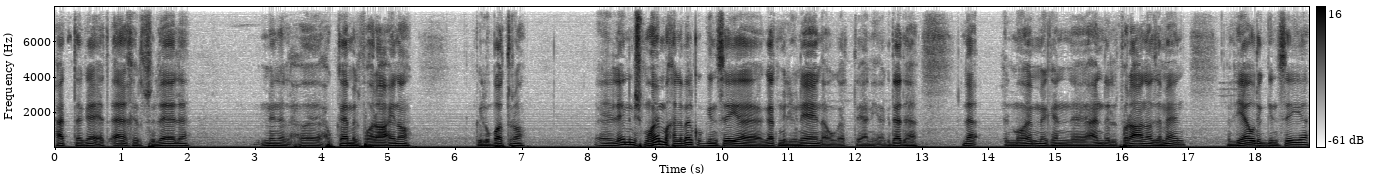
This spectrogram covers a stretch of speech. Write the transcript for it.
حتى جاءت آخر سلالة من حكام الفراعنة كليوباترا. لأن مش مهم خلي بالكوا الجنسية جت من اليونان أو جت يعني أجدادها. لا المهم كان عند الفراعنة زمان اللي ياخد الجنسية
